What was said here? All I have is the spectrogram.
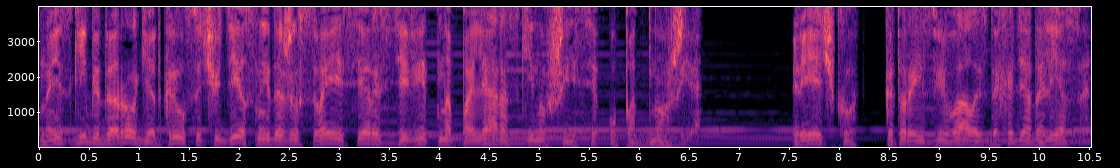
на изгибе дороги открылся чудесный даже в своей серости вид на поля, раскинувшиеся у подножья. Речку, которая извивалась, доходя до леса,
